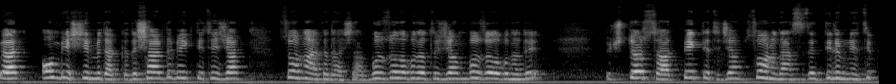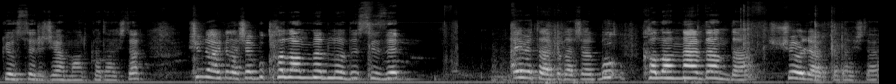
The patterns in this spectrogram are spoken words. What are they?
ben 15-20 dakika dışarıda bekleteceğim. Sonra arkadaşlar buzdolabına atacağım. Buzdolabına da 3-4 saat bekleteceğim. Sonradan size dilimletip göstereceğim arkadaşlar. Şimdi arkadaşlar bu kalanlarını da size Evet arkadaşlar bu kalanlardan da şöyle arkadaşlar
